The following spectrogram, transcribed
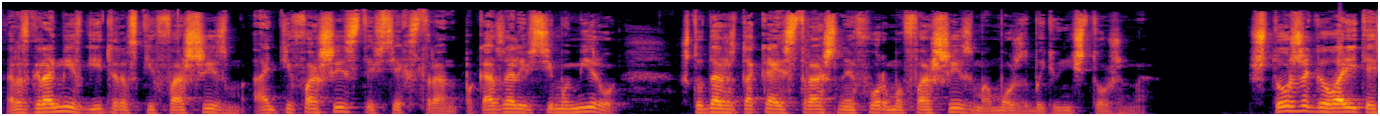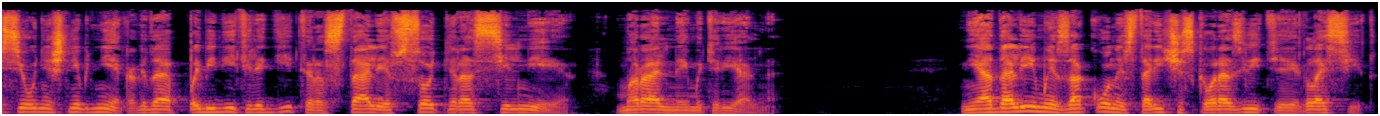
Разгромив гитлеровский фашизм, антифашисты всех стран показали всему миру, что даже такая страшная форма фашизма может быть уничтожена. Что же говорить о сегодняшнем дне, когда победители Гитлера стали в сотни раз сильнее, морально и материально? Неодолимый закон исторического развития гласит,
